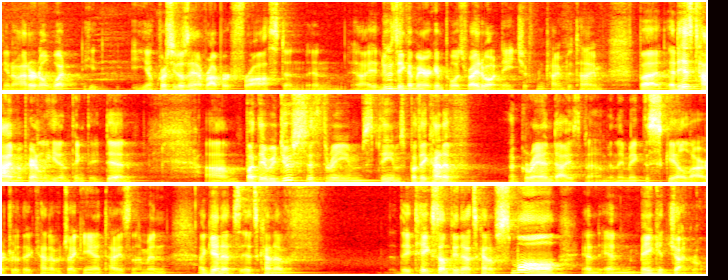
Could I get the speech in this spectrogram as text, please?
you know, I don't know what he. You know, of course, he doesn't have Robert Frost, and, and, and I do think American poets write about nature from time to time. But at his time, apparently, he didn't think they did. Um, but they reduce the themes, themes, but they kind of aggrandize them, and they make the scale larger. They kind of gigantize them, and again, it's it's kind of they take something that's kind of small and, and make it general.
